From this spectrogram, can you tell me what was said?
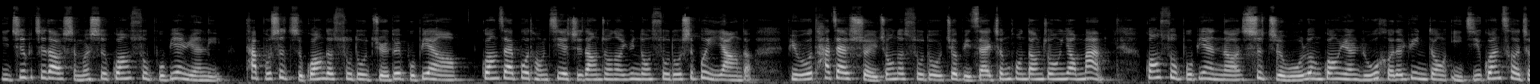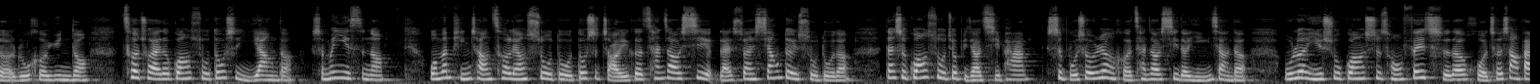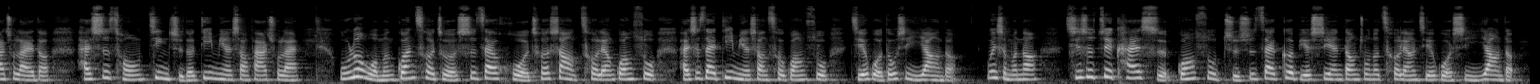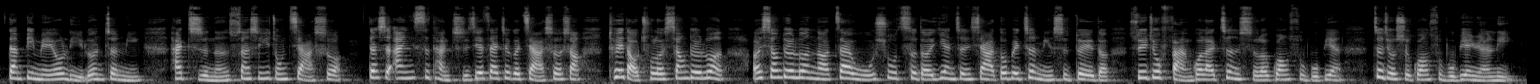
你知不知道什么是光速不变原理？它不是指光的速度绝对不变哦，光在不同介质当中的运动速度是不一样的。比如它在水中的速度就比在真空当中要慢。光速不变呢，是指无论光源如何的运动，以及观测者如何运动，测出来的光速都是一样的。什么意思呢？我们平常测量速度都是找一个参照系来算相对速度的，但是光速就比较奇葩，是不受任何参照系的影响的。无论一束光是从飞驰的火车上发出来的，还是从静止。指的地面上发出来，无论我们观测者是在火车上测量光速，还是在地面上测光速，结果都是一样的。为什么呢？其实最开始光速只是在个别试验当中的测量结果是一样的，但并没有理论证明，还只能算是一种假设。但是爱因斯坦直接在这个假设上推导出了相对论，而相对论呢，在无数次的验证下都被证明是对的，所以就反过来证实了光速不变。这就是光速不变原理。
